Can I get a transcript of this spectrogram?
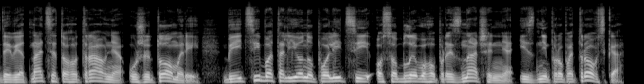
19 травня у Житомирі бійці батальйону поліції особливого призначення із Дніпропетровська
